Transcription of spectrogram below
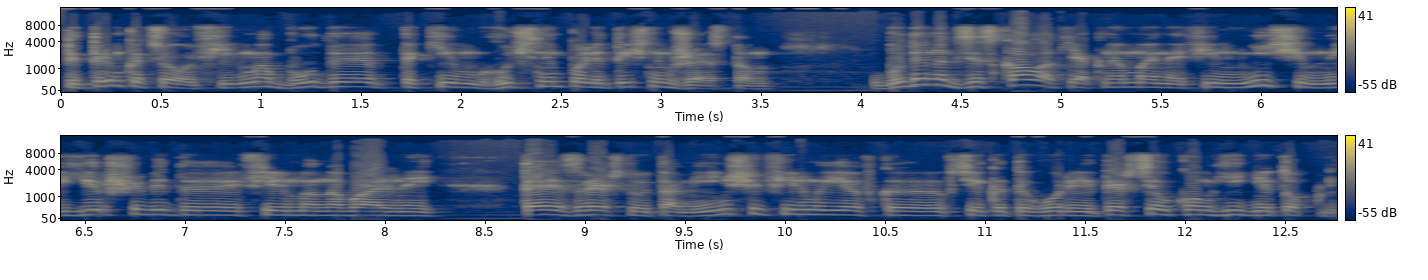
підтримка цього фільму буде таким гучним політичним жестом. Будинок зі скалок, як на мене, фільм нічим не гірший від е, фільму Навальний. Та й зрештою там і інші фільми є в, в цій категорії, теж цілком гідні. Тобто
